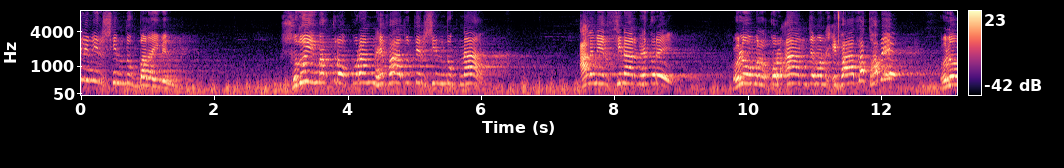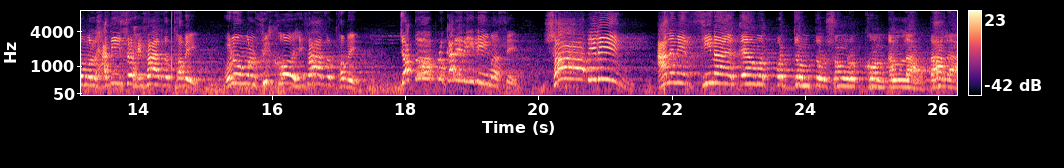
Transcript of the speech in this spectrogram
ইলিমের সিন্ধুক বানাইবেন। শুধুই মাত্র কোরআন হেফাজতের সিন্ধুক না আলেমের সিনার ভেতরে উলুমুল কোরআন যেমন হেফাজত হবে, উলুমুল হাদিসও হেফাজত হবে, উলুমুল ফিকহ হেফাজত হবে। যত প্রকারের ইলিম আছে, সব ইলিম আলেমের সিনায় কেয়ামত পর্যন্ত সংরক্ষণ আল্লাহ তাআলা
